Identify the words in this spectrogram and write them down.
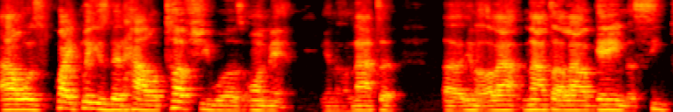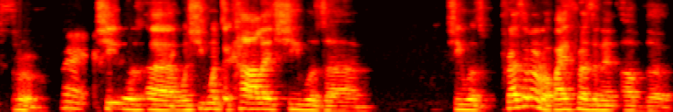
I was quite pleased at how tough she was on men. You know, not to uh, you know allow not to allow game to seep through. Right. She was uh, when she went to college. She was um, she was president or vice president of the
